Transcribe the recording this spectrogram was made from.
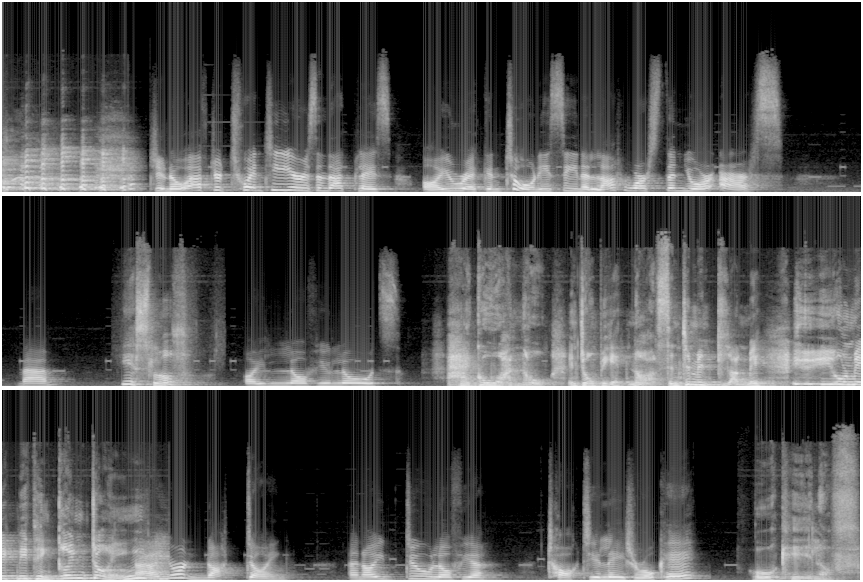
up. Do you know, after 20 years in that place, I reckon Tony's seen a lot worse than your arse. Ma'am, yes, love. I love you loads. Ah, go on now, and don't be getting all sentimental on me. You- You'll make me think I'm dying. Ah, you're not dying. And I do love you. Talk to you later, okay? Okay, love.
